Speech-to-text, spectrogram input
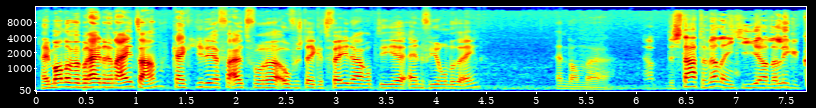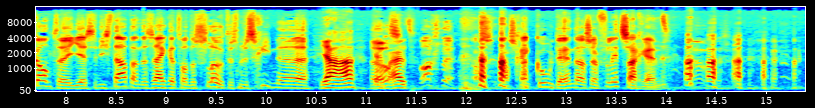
Hey mannen, we bereiden er een eind aan. Kijken jullie even uit voor eh overstekend V daar op die eh, N401. En dan, Nou, er staat er wel eentje hier aan de linkerkant, Jesse. Die staat aan de zijkant van de sloot. Dus misschien... ja, kijk oh, maar uit. Wachten. Dat is, dat is geen koe, Den, dat is een flitsagent.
